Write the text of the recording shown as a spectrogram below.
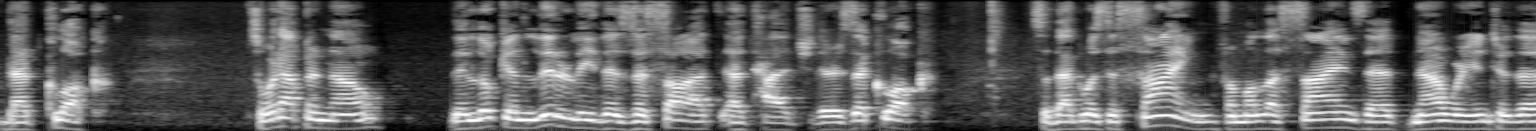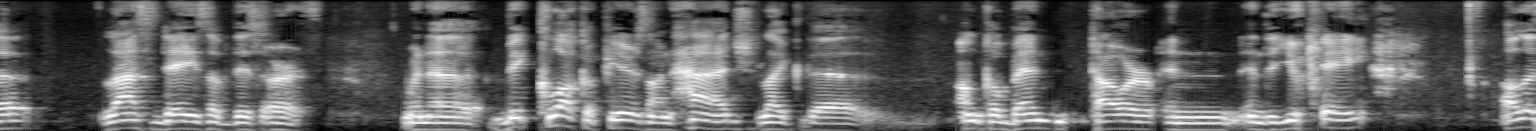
that clock. So what happened now? They look and literally there's a saat at Hajj, there's a clock. So that was a sign from Allah's signs that now we're into the last days of this earth. When a big clock appears on Hajj like the Uncle Ben Tower in, in the UK Allah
